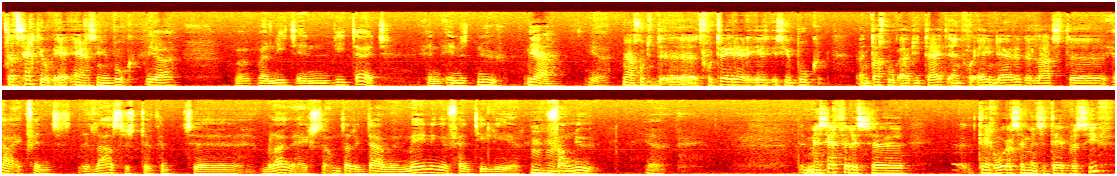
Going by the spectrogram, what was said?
Dat zegt u ook ergens in uw boek. Ja, maar, maar niet in die tijd. In, in het nu. Ja. Ja. Nou goed, de, voor twee derde is, is je boek een dagboek uit die tijd. En voor een derde, de laatste... Ja, ik vind het laatste stuk het uh, belangrijkste. Omdat ik daar mijn meningen ventileer. Mm -hmm. Van nu. Ja. Men zegt wel eens, uh, tegenwoordig zijn mensen depressief.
